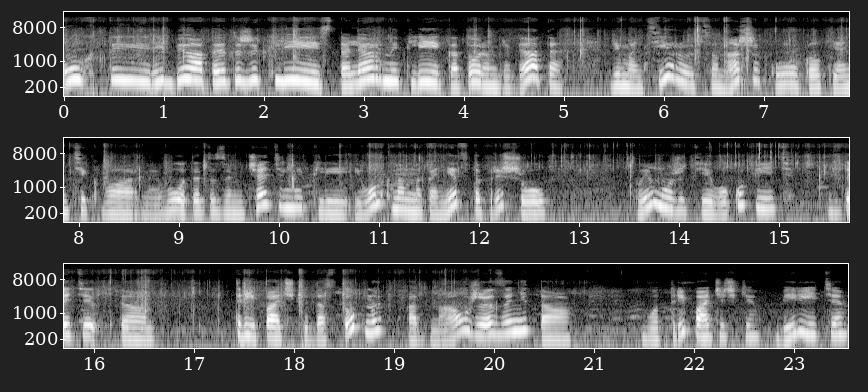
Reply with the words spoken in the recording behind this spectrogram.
Ух ты, ребята, это же клей, столярный клей, которым ребята ремонтируются наши куколки антикварные. Вот, это замечательный клей, и он к нам наконец-то пришел. Вы можете его купить. Вот эти э, три пачки доступны, одна уже занята. Вот три пачечки, берите.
